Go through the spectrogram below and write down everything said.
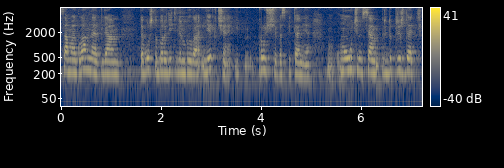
Самое главное для того, чтобы родителям было легче и проще воспитание. Мы учимся предупреждать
